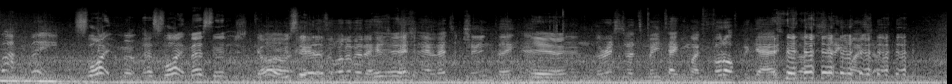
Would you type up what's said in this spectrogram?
Fuck me. slight, a slight miss and it just Oh, goes. yeah, there's a little bit of hesitation Yeah. there, but that's a tune thing. And, Yeah. and the rest of it's me taking my foot off the gas because I'm shitting myself.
